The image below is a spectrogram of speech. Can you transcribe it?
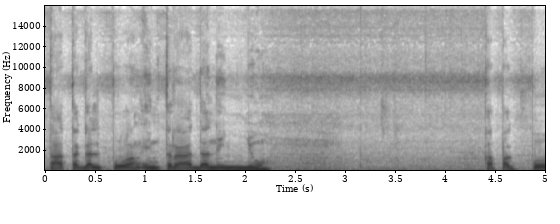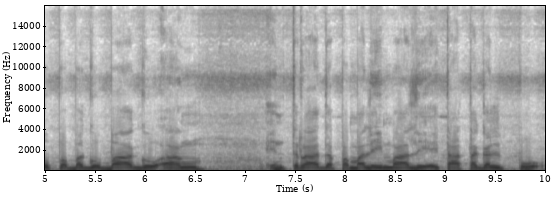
tatagal po ang entrada ninyo kapag po pabago-bago ang entrada pamali-mali ay tatagal po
